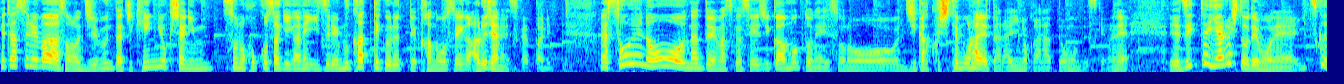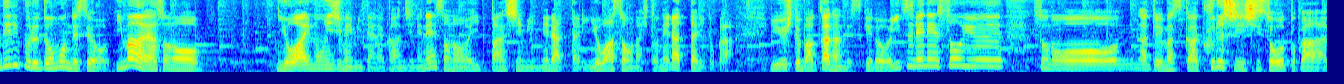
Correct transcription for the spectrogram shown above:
下手すればその自分たち権力者にその矛先がねいずれ向かってくるって可能性があるじゃないですかやっぱり。そういうのを何と言いますか政治家はもっとねその自覚してもらえたらいいのかなと思うんですけどね。いや絶対やる人でもねいつか出てくると思うんですよ。今はその弱いもんいじめみたいな感じでねその一般市民狙ったり弱そうな人狙ったりとかいう人ばっかなんですけどいずれねそういうその何と言いますか苦しい思想とか、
